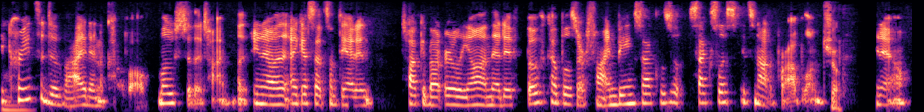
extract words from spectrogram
It mm-hmm. creates a divide in a couple most of the time. But, you know, I guess that's something I didn't talk about early on that if both couples are fine being sexless, sexless it's not a problem. Sure. You know,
